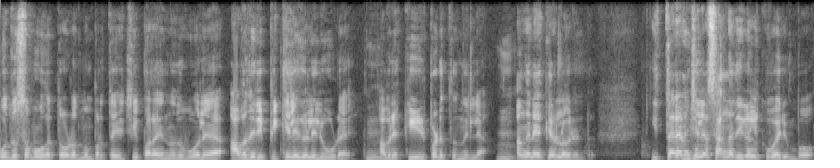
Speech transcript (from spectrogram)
പൊതുസമൂഹത്തോടൊന്നും പ്രത്യേകിച്ച് ഈ പറയുന്നത് പോലെ അവതരിപ്പിക്കലുകളിലൂടെ അവരെ കീഴ്പ്പെടുത്തുന്നില്ല. അങ്ങനെയൊക്കെ ഉള്ളവരുണ്ട് ഇത്തരം ചില സംഗതികൾക്ക് വരുമ്പോൾ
